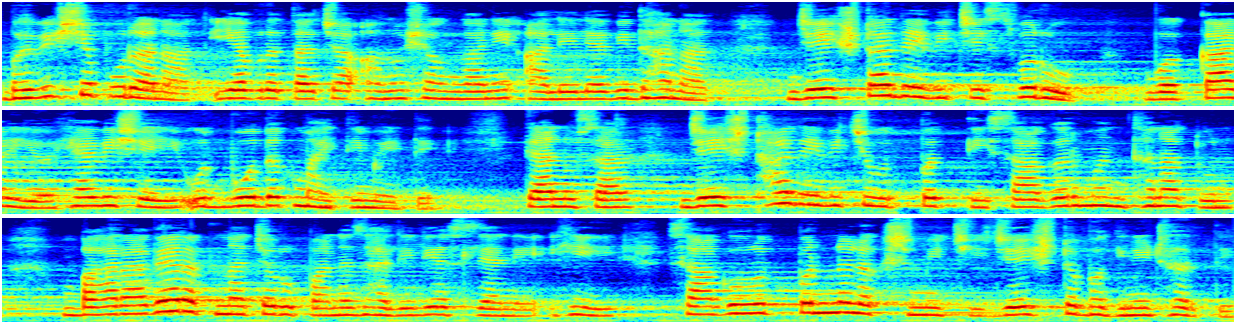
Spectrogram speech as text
भविष्य पुराणात या व्रताच्या अनुषंगाने आलेल्या विधानात ज्येष्ठा देवीचे स्वरूप व कार्य ह्याविषयी उद्बोधक माहिती मिळते. त्यानुसार ज्येष्ठा देवीची उत्पत्ती सागर मंथनातून बाराव्या रत्नाच्या रूपानं झालेली असल्याने ही सागरोत्पन्न लक्ष्मीची ज्येष्ठ भगिनी ठरते.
